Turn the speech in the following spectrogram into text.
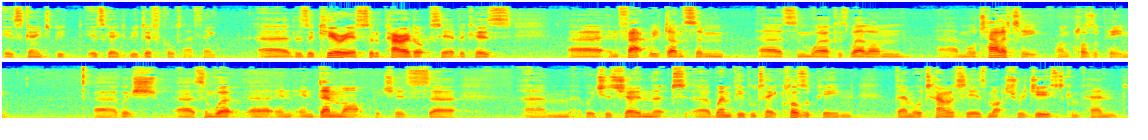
is going to be is going to be difficult, I think. Uh, there's a curious sort of paradox here because, uh, in fact, we've done some uh, some work as well on uh, mortality on clozapine, uh, which uh, some work in in Denmark, which is um, which has shown that when people take clozapine, their mortality is much reduced compared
